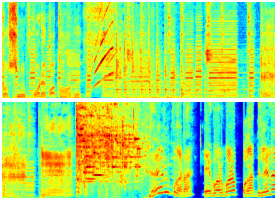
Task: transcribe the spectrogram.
তোর সঙ্গে পরে কথা হবে। বড়া এবার বড়া পা দিলে না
